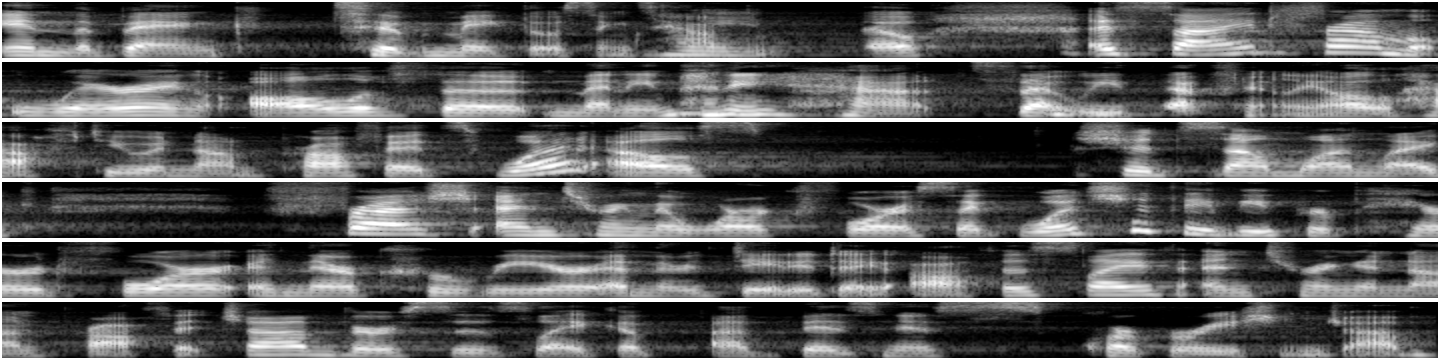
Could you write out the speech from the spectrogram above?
in the bank to make those things happen. Right. So, aside from wearing all of the many, many hats that we mm-hmm. definitely all have to in nonprofits, what else should someone like fresh entering the workforce like what should they be prepared for in their career and their day-to-day office life entering a nonprofit job versus like a, a business corporation job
